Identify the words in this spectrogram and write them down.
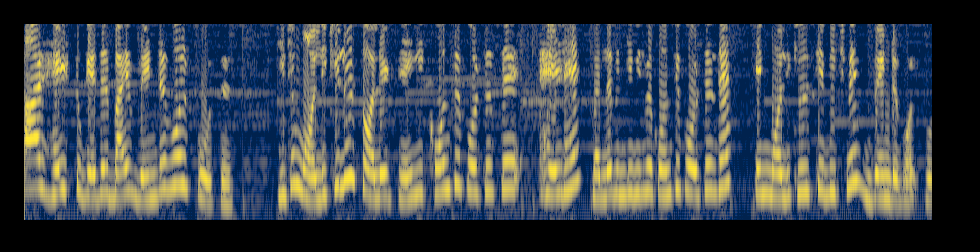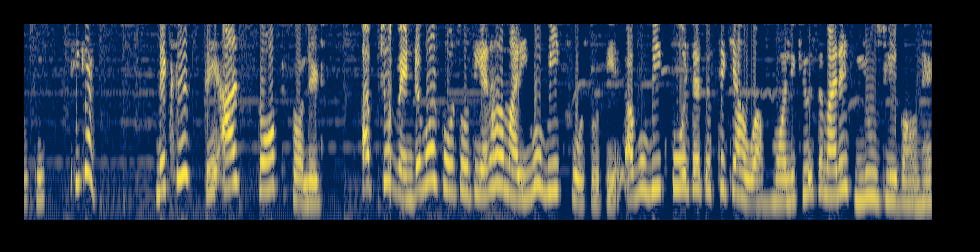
are held together by van der Waals forces ये जो मॉलिक्यूलर सॉलिड्स हैं, ये कौन से फोर्सेस से हेल्ड है? मतलब इनके बीच में कौन सी फोर्सेस हैं? इन मॉलिक्यूल्स के बीच में वेंडरवॉल फोर्सेस ठीक है? Next is they are soft solids अब जो वेंडरवॉल फोर्स होती है ना हमारी, वो वीक फोर्स होती है। अब वो वीक फोर्स है तो इससे क्या हुआ? मॉलिक्यूल्स हमारे लूजली बाउंड है,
